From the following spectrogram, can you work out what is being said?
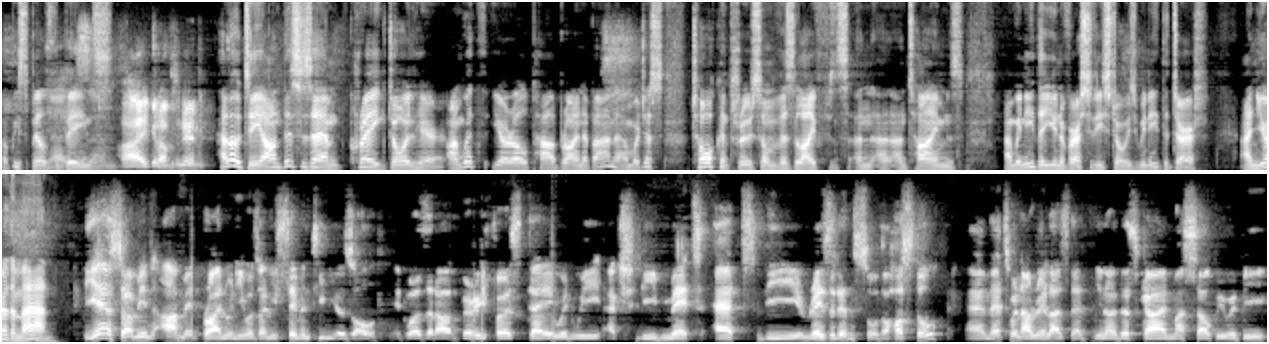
Hope he spills yeah, the beans. Um, Hi, good afternoon. Hello, Dion. This is um, Craig Doyle here. I'm with your old pal Bryan Habana, and we're just talking through some of his life and, and, and times. And we need the university stories. We need the dirt. and you're the man. Yeah, so I mean, I met Bryan when he was only 17 years old. It was at our very first day when we actually met at the residence or the hostel. And that's when I realized that, you know, this guy and myself, we would be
